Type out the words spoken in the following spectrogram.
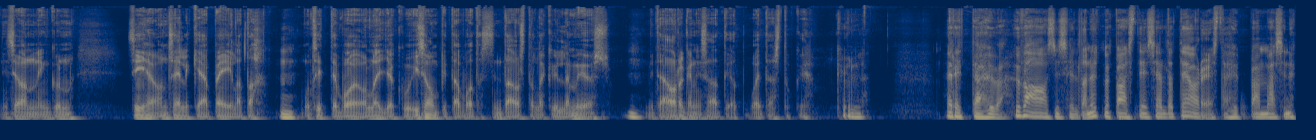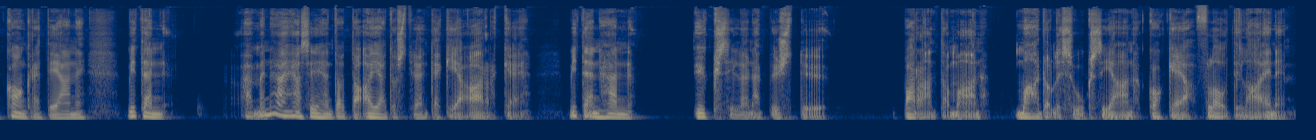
niin se on niin kuin, siihen on selkeä peilata. Mm. Mutta sitten voi olla joku isompi tavoite sen taustalla kyllä myös, mm. mitä organisaatiot voi tästä tukea. Kyllä. Erittäin hyvä. Hyvä aasisilta. Nyt me päästiin sieltä teoriasta hyppäämään sinne konkretiaan, niin miten, äh, mennään ihan siihen tota ajatustyöntekijä arkeen. Miten hän yksilönä pystyy parantamaan mahdollisuuksiaan kokea flow enemmän?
